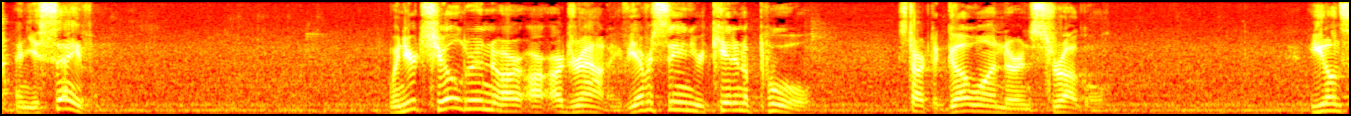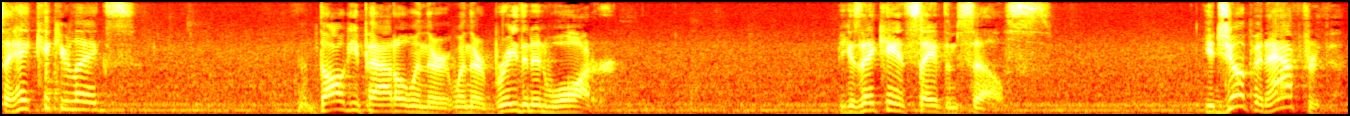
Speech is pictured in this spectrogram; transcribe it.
and you save them. When your children are, are, are drowning, have you ever seen your kid in a pool start to go under and struggle? You don't say, hey, kick your legs. Doggy paddle when they're, when they're breathing in water because they can't save themselves. You jump in after them.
